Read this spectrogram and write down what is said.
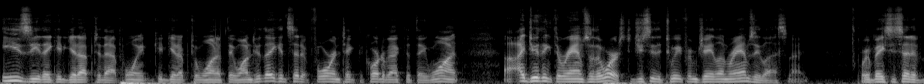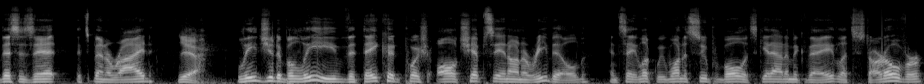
easy. They could get up to that point. Could get up to one if they wanted to. They could sit at four and take the quarterback that they want. Uh, I do think the Rams are the worst. Did you see the tweet from Jalen Ramsey last night, where he basically said, "If this is it, it's been a ride." Yeah. leads you to believe that they could push all chips in on a rebuild and say, look, we won a Super Bowl. Let's get out of McVay. Let's start over.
